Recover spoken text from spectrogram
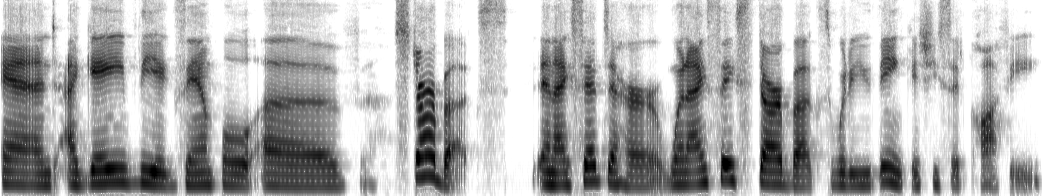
And I gave the example of Starbucks. And I said to her, when I say Starbucks, what do you think? And she said coffee.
